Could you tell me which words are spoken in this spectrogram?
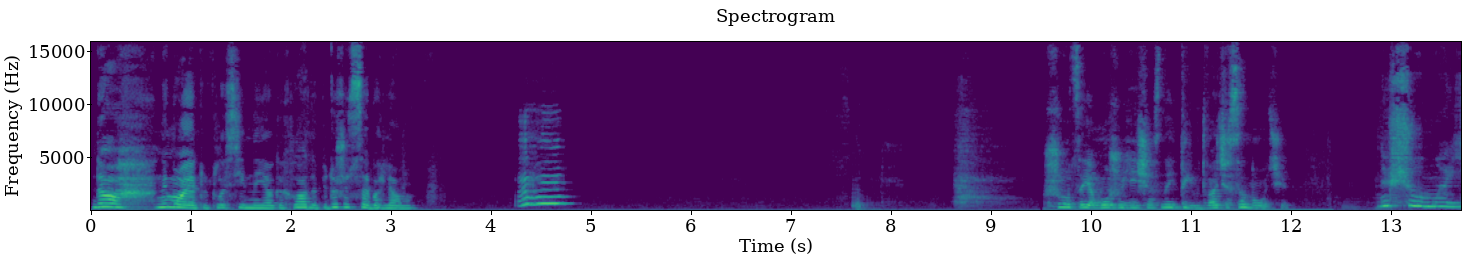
Да, немає тут лосін ніяких. Ладно, піду щось з себе гляну. Що це я можу їй зараз знайти в 2 часа ночі? Ну що, має?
